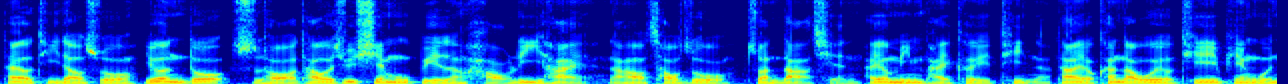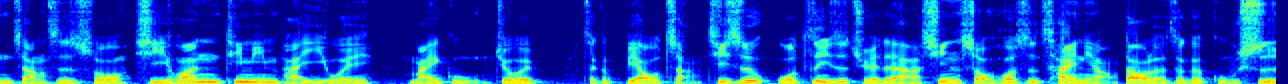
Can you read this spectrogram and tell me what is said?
他有提到说，有很多时候啊，他会去羡慕别人好厉害，然后操作赚大钱，还有名牌可以听呢。他有看到我有贴一篇文章，是说喜欢听名牌，以为买股就会。这个飙涨，其实我自己是觉得啊，新手或是菜鸟到了这个股市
